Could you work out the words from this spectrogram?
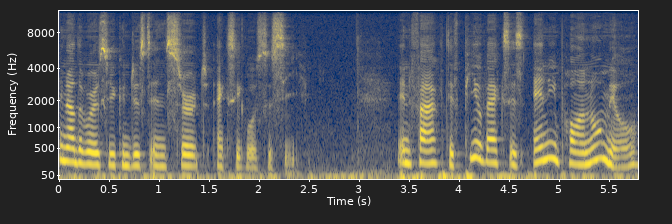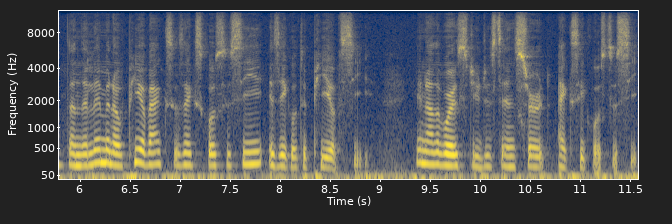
In other words, you can just insert x equals to c. In fact, if p of x is any polynomial, then the limit of p of x as x goes to c is equal to p of c. In other words, you just insert x equals to c.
